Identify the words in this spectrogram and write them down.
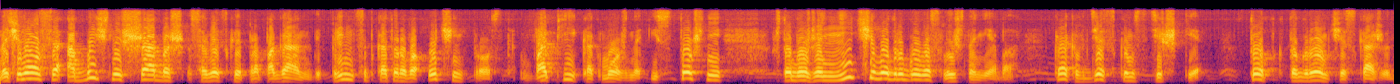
начинался обычный шабаш советской пропаганды, принцип которого очень прост. Вопи как можно истошней, чтобы уже ничего другого слышно не было. Как в детском стишке. Тот, кто громче скажет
